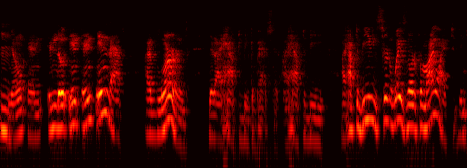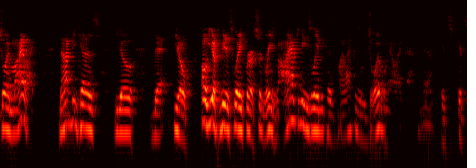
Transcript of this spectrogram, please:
Mm. You know, and in the in in in that, I've learned that I have to be compassionate. I have to be. I have to be these certain ways in order for my life to enjoy my life, not because you know that you know. Oh, you have to be this way for a certain reason. I have to be this way because my life is enjoyable now like that. Yeah. It's it's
